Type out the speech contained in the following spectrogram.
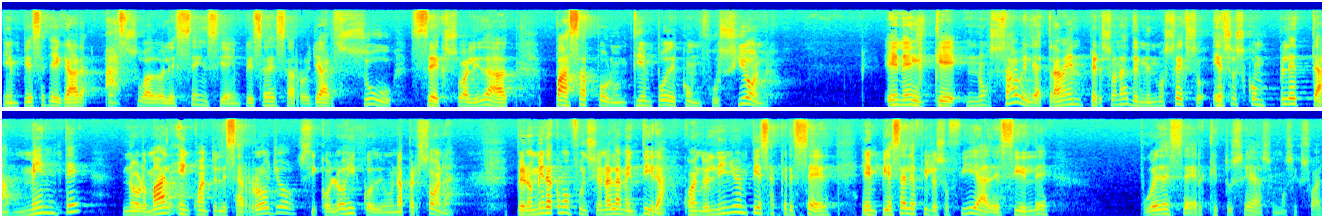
empieza a llegar a su adolescencia, empieza a desarrollar su sexualidad, pasa por un tiempo de confusión en el que no sabe, le atraen personas del mismo sexo. Eso es completamente normal en cuanto al desarrollo psicológico de una persona. Pero mira cómo funciona la mentira. Cuando el niño empieza a crecer, empieza la filosofía a decirle, puede ser que tú seas homosexual.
